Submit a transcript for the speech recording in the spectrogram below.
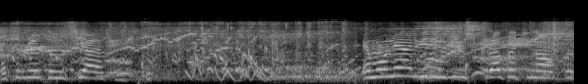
Hatırlıyorsanız şey açmıştık. Emoneal birinciymiş. Kral taçını aldı.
